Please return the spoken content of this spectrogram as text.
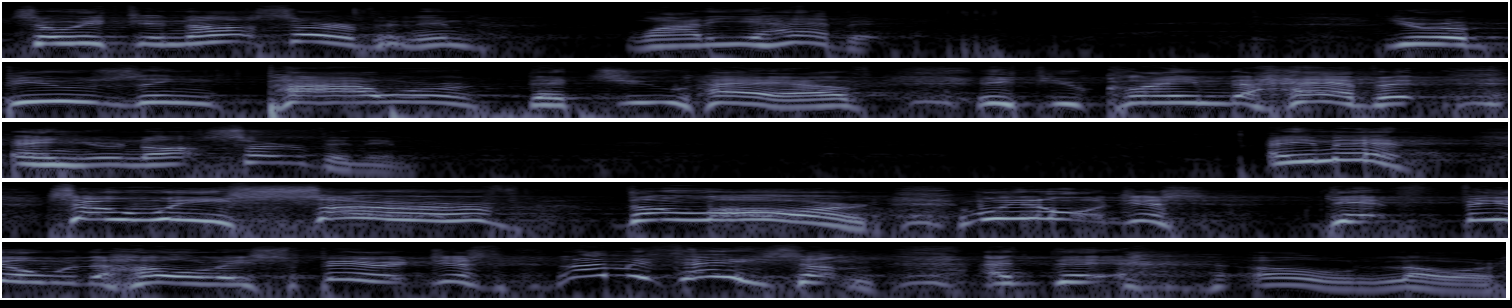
So if you're not serving Him, why do you have it? You're abusing power that you have if you claim to have it and you're not serving Him. Amen. So we serve the Lord. We don't just get filled with the Holy Spirit. Just let me tell you something. Uh, oh Lord,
